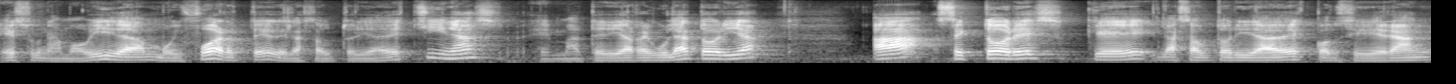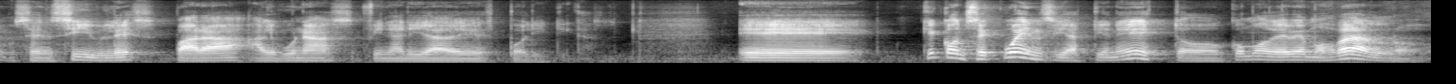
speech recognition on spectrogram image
es una movida muy fuerte de las autoridades chinas en materia regulatoria a sectores que las autoridades consideran sensibles para algunas finalidades políticas. Eh, ¿Qué consecuencias tiene esto? ¿Cómo debemos verlo?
